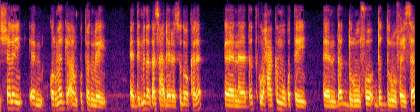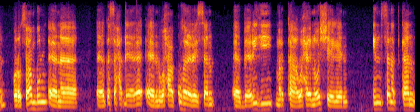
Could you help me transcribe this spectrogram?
shalay kormeerkii aan ku tagnay degmada qasax dheere. Sidoo kale dadka waxaa ka muuqatay dad duruufo dad duruufaysan. For example qasax dheere waxaa ku hareereysan beerihii. Marka waxay noo sheegeen in sanadkan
